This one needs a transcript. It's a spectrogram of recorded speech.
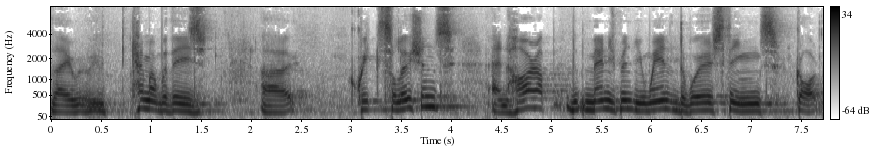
they came up with these uh, quick solutions. And higher up the management you went, the worse things got.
